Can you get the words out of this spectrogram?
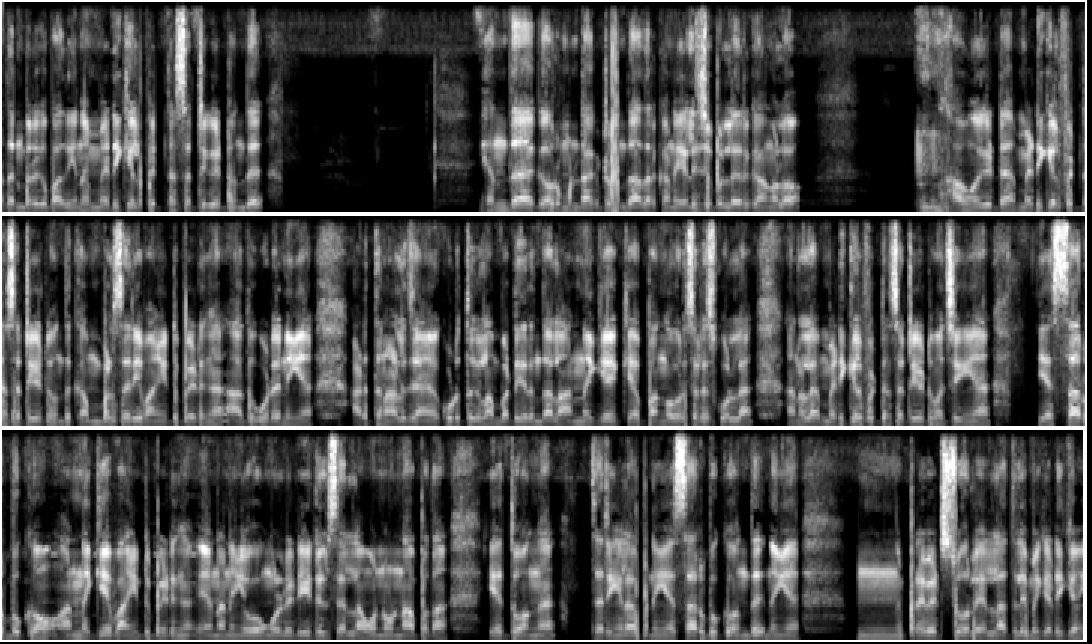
அதன் பிறகு பார்த்தீங்கன்னா மெடிக்கல் ஃபிட்னஸ் சர்டிஃபிகேட் வந்து எந்த கவர்மெண்ட் டாக்டர் வந்து அதற்கான எலிஜிபிள் இருக்காங்களோ அவங்கக்கிட்ட மெடிக்கல் ஃபிட்னஸ் சர்டிஃபிகேட் வந்து கம்பல்சரி வாங்கிட்டு போயிடுங்க. அது கூட நீங்கள் அடுத்த நாள் ஜா கொடுத்துக்கலாம். பட் இருந்தாலும் அன்றைக்கே கேட்பாங்க ஒரு சில ஸ்கூலில் அதனால் மெடிக்கல் ஃபிட்னஸ் சர்டிஃபிகேட்டும் வச்சுக்கிங்க. எஸ்ஆர் புக்கும் அன்னைக்கே வாங்கிட்டு போயிடுங்க. ஏன்னா நீங்கள் உங்களோட டீட்டெயில்ஸ் எல்லாம் ஒன்று ஒன்றா அப்போ தான் ஏற்றுவாங்க சரிங்களா இப்போ நீங்கள் எஸ்ஆர் புக்கு வந்து நீங்கள் ப்ரைவேட் ஸ்டோரில் எல்லாத்துலேயுமே கிடைக்கும்.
